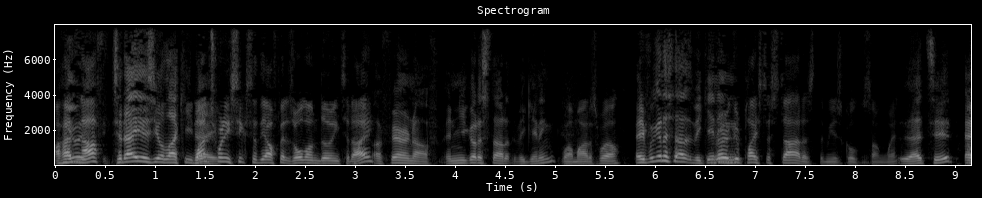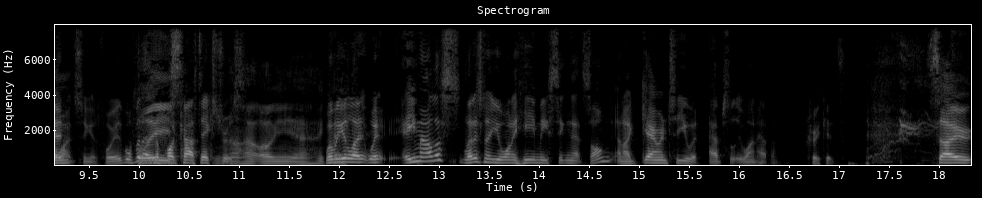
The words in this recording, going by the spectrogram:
I've had you- enough. Today is your lucky day. One twenty six of the alphabet is all I'm doing today. Oh, fair enough. And you've got to start at the beginning. Well, might as well. If we're going to start at the beginning, very good place to start, as the musical song went. that's it. I And won't sing it for you. We'll put that in the podcast extras. No, oh yeah. When we get like, email us, let us know you want to hear me sing that song, and I guarantee you it absolutely won't happen. crickets. So,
